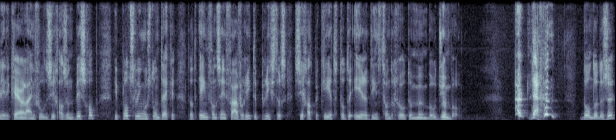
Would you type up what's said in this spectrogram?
Lady Caroline voelde zich als een bisschop die plotseling moest ontdekken dat een van zijn favoriete priesters zich had bekeerd tot de eredienst van de grote Mumbo Jumbo. Uitleggen? donderde ze.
